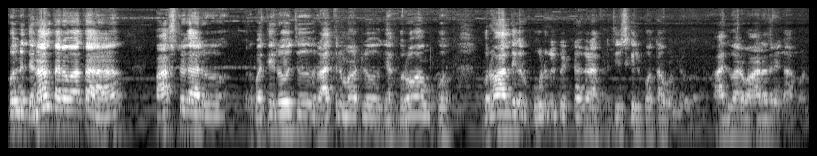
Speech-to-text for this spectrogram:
కొన్ని దినాల తర్వాత పాస్టర్ గారు ప్రతిరోజు రాత్రి మాటలు ఇక గృహం గృహాల దగ్గర కూడుకులు పెట్టినా కూడా అక్కడ తీసుకెళ్ళిపోతూ ఉండేవాడు ఆదివారం ఆరాధనే కాకుండా.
